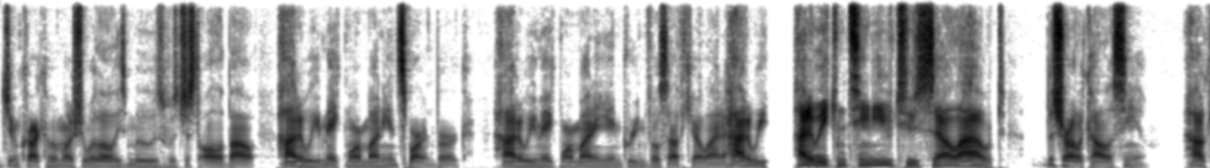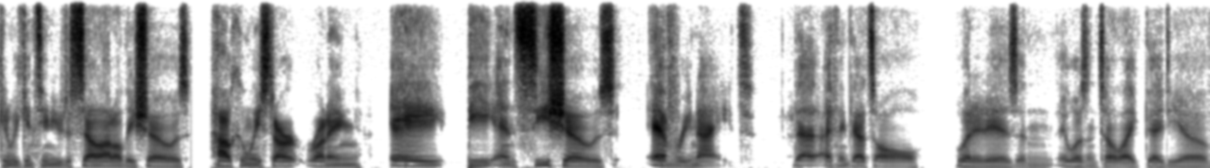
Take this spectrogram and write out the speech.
Jim Crockett Promotion with all these moves was just all about how do we make more money in Spartanburg? How do we make more money in Greenville, South Carolina? How do we how do we continue to sell out the Charlotte Coliseum? How can we continue to sell out all these shows? How can we start running A, B, and C shows every night? That I think that's all what it is, and it wasn't until like the idea of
